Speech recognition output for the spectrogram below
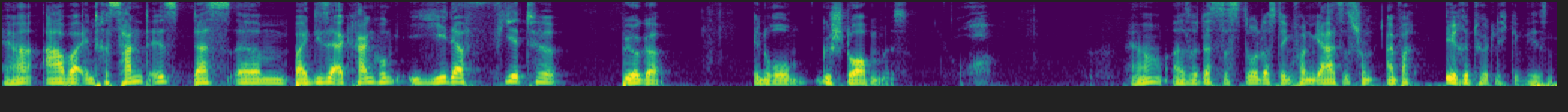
Ja, aber interessant ist, dass ähm, bei dieser Erkrankung jeder vierte Bürger in Rom gestorben ist. Ja, also das ist so das Ding von, ja, es ist schon einfach irre tödlich gewesen.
